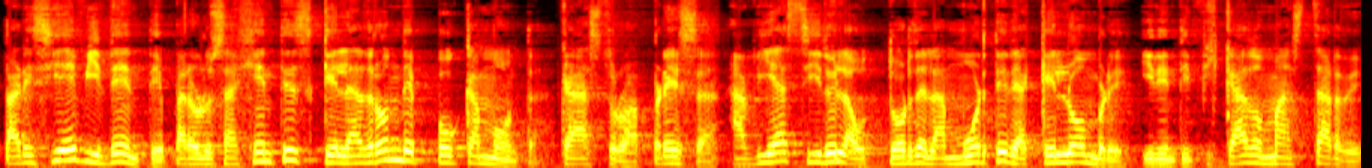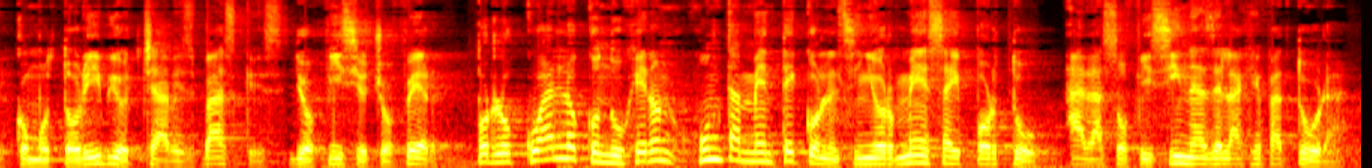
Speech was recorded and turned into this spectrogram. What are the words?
parecía evidente para los agentes que el ladrón de poca monta, Castro Apresa, había sido el autor de la muerte de aquel hombre, identificado más tarde como Toribio Chávez Vázquez, de oficio chofer, por lo cual lo condujeron juntamente con el señor Mesa y Portú a las oficinas de la jefatura.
